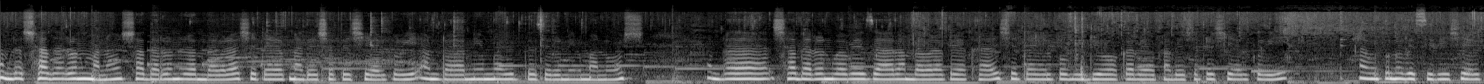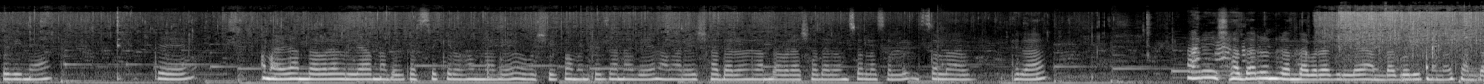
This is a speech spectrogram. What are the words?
আমরা সাধারণ মানুষ, সাধারণ রান্নাবাড়া, সেটাই আপনাদের সাথে শেয়ার করি। আমরা নিম্নবিত্ত শ্রেণির মানুষ। আমরা সাধারণভাবে যা রান্নাবাড়া করে খাই, সেটাই অল্প ভিডিও আকারে আপনাদের সাথে শেয়ার করি। আমি কোনো রেসিপি শেয়ার করি না। তো আমার রান্নাবাড়াগুলো আপনাদের কাছে কীরকম লাগে, অবশ্যই কমেন্টে জানাবেন। আমার এই সাধারণ রান্নাবাড়া, সাধারণ চলাচল, চলাফেরা। আর এই সাধারণ রান্নাবাড়াগুলো আমরা গরিব মানুষ, আমরা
